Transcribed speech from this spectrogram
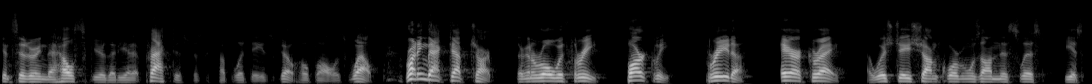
considering the health scare that he had at practice just a couple of days ago. Hope all is well. Running back depth chart. They're going to roll with three Barkley, Breida, Eric Gray. I wish Jashaun Corbin was on this list. He has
